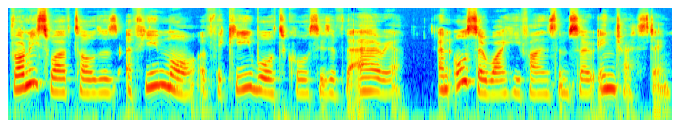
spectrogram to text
Bronisław told us a few more of the key watercourses of the area, and also why he finds them so interesting.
